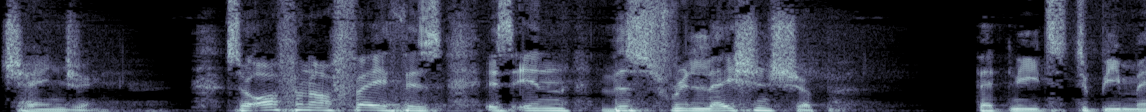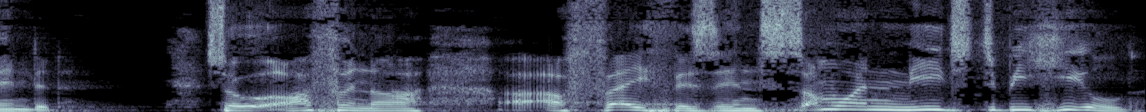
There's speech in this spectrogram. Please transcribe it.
changing. So often our faith is, is in this relationship that needs to be mended. So often our, our faith is in someone needs to be healed.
